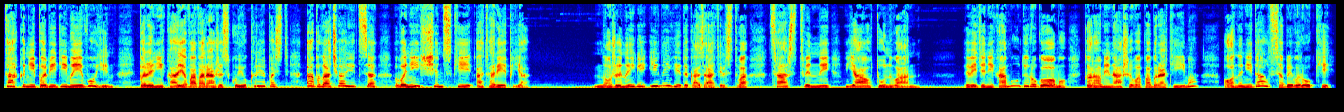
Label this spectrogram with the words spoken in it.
Так непобедимый воин, проникая во вражескую крепость, облачается в нищенские отрепья. Нужны ли иные доказательства, царственный Яо Тунван? Ведь никому другому, кроме нашего побратима, он не дался бы в руки.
